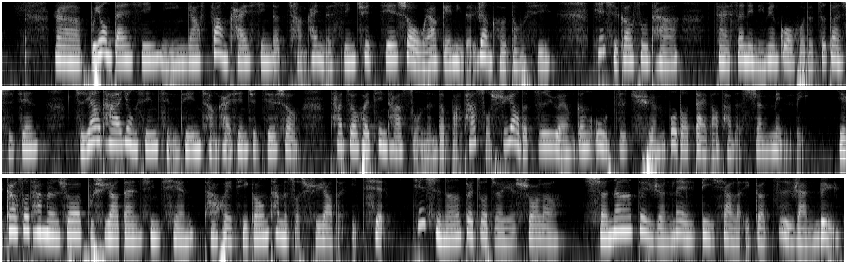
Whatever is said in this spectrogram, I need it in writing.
那不用担心，你应该放开心的，敞开你的心去接受我要给你的任何东西。天使告诉他。在森林里面过活的这段时间，只要他用心倾听、敞开心去接受，他就会尽他所能的把他所需要的资源跟物资全部都带到他的生命里，也告诉他们说不需要担心钱，他会提供他们所需要的一切。天使呢，对作者也说了，神啊，对人类立下了一个自然律，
